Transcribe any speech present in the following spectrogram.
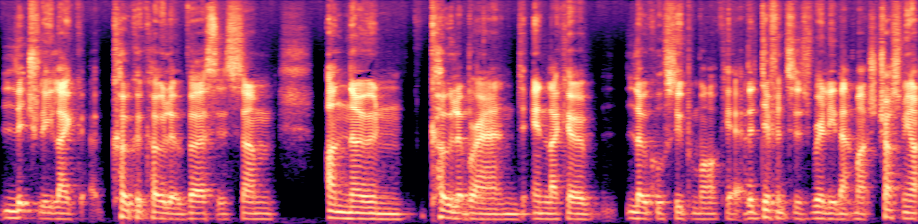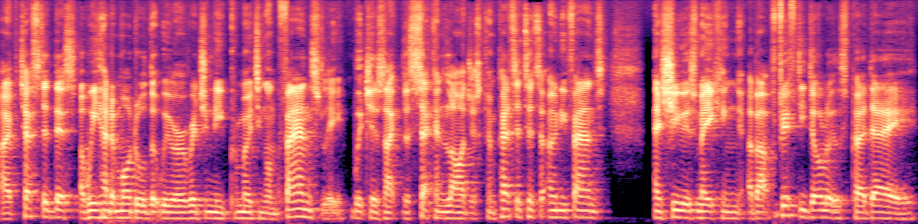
literally like Coca Cola versus some unknown cola brand in like a local supermarket. The difference is really that much. Trust me, I've tested this. We had a model that we were originally promoting on Fansly, which is like the second largest competitor to OnlyFans and she was making about $50 per day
